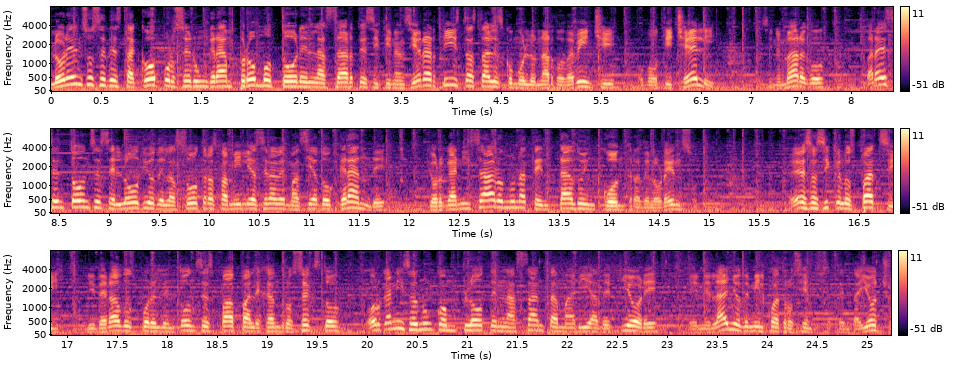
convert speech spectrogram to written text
Lorenzo se destacó por ser un gran promotor en las artes y financiar artistas tales como Leonardo da Vinci o Botticelli. Sin embargo, para ese entonces el odio de las otras familias era demasiado grande que organizaron un atentado en contra de Lorenzo. Es así que los Pazzi, liderados por el entonces Papa Alejandro VI, organizan un complot en la Santa María de Fiore en el año de 1478.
